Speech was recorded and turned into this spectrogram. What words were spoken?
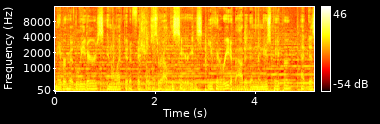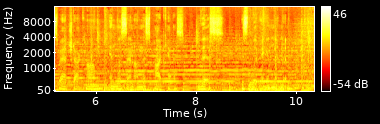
neighborhood leaders, and elected officials throughout the series. You can read about it in the newspaper at dispatch.com and listen on this podcast. This is Living in Linden.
